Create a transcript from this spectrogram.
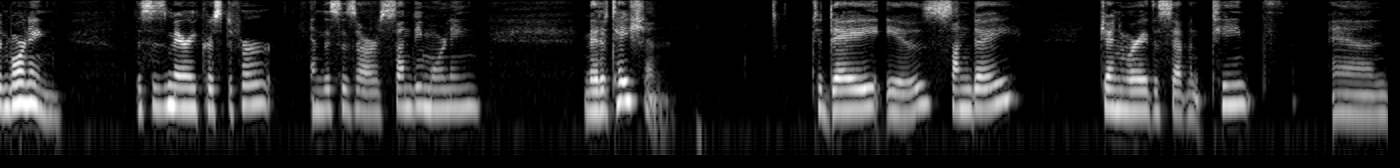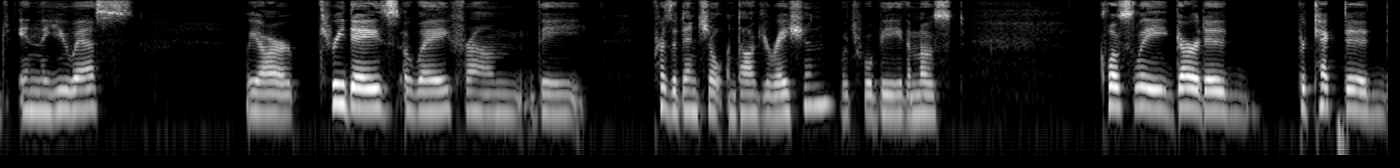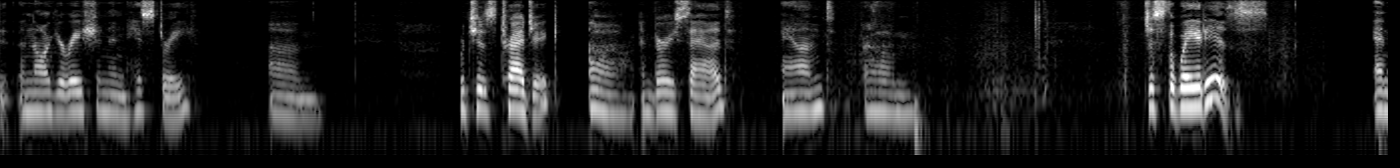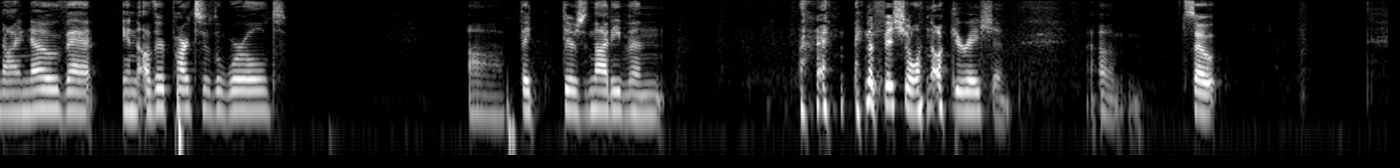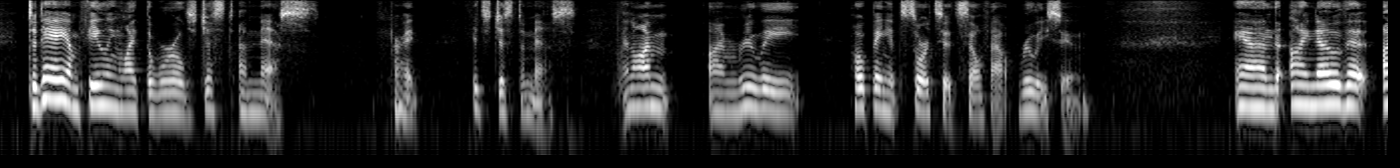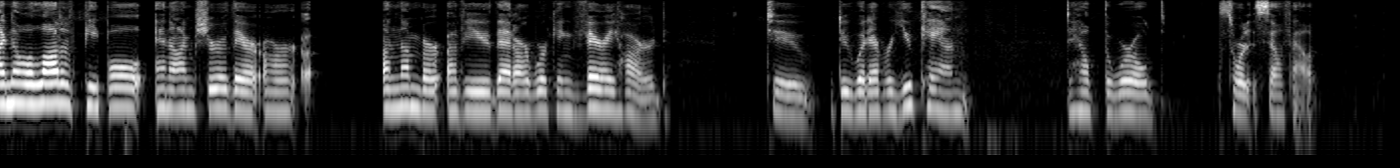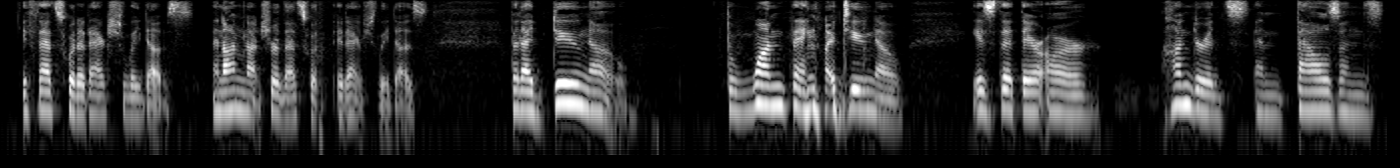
Good morning. This is Mary Christopher, and this is our Sunday morning meditation. Today is Sunday, January the 17th, and in the U.S., we are three days away from the presidential inauguration, which will be the most closely guarded, protected inauguration in history um, which is tragic uh, and very sad, and um, just the way it is. And I know that in other parts of the world, uh, they, there's not even an official inauguration. Um, so today I'm feeling like the world's just a mess, right? It's just a mess. And I'm I'm really hoping it sorts itself out really soon. And I know that I know a lot of people, and I'm sure there are a number of you that are working very hard to do whatever you can to help the world sort itself out, if that's what it actually does. And I'm not sure that's what it actually does. But I do know the one thing I do know is that there are hundreds and thousands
